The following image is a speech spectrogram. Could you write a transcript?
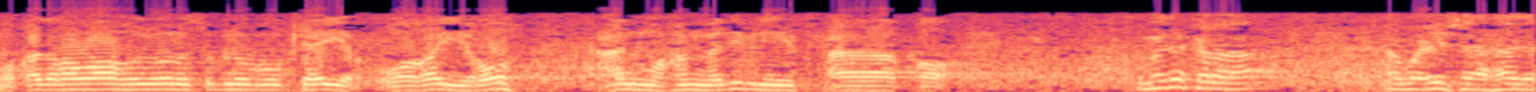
وقد رواه يونس بن بكير وغيره عن محمد بن إسحاق. ثم ذكر أبو عيسى هذا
